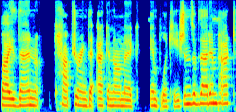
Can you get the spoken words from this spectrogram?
by then capturing the economic implications of that impact,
